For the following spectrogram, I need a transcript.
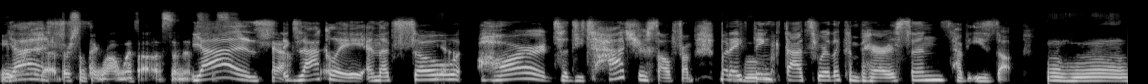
you yes. know, there's something wrong with us. And yes, just, yeah, exactly. Yeah. And that's so yeah. hard to detach yourself from. But mm-hmm. I think that's where the comparisons have eased up. Mm-hmm.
